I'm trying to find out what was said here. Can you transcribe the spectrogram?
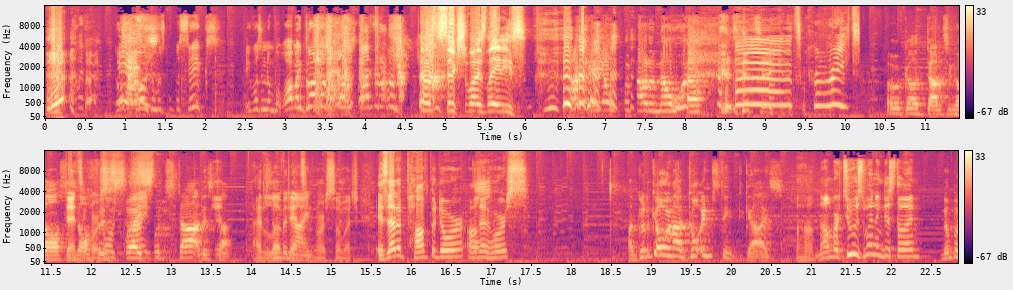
No, Trojan was number six. He wasn't number. Oh my god, what's all standing on him? That was the sexualized ladies. Okay, open out of nowhere. Ah, that's great. Oh god, dancing horse Dancing is off horses. in way good start this time. I love Number dancing nine. horse so much. Is that a pompadour on that horse? I'm gonna go with my gut instinct, guys. Uh-huh. Number two is winning this time. Number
